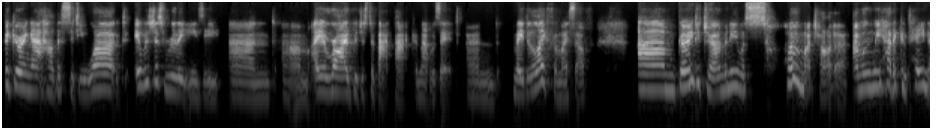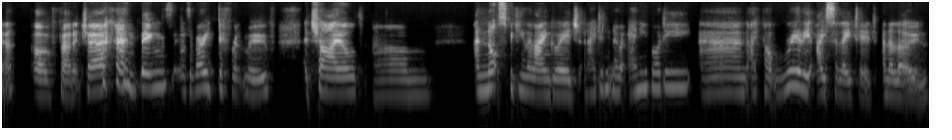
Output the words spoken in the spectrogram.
Figuring out how the city worked, it was just really easy. And um, I arrived with just a backpack, and that was it, and made a life for myself. Um, going to Germany was so much harder. I mean, we had a container of furniture and things. It was a very different move. A child, um, and not speaking the language and i didn't know anybody and i felt really isolated and alone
